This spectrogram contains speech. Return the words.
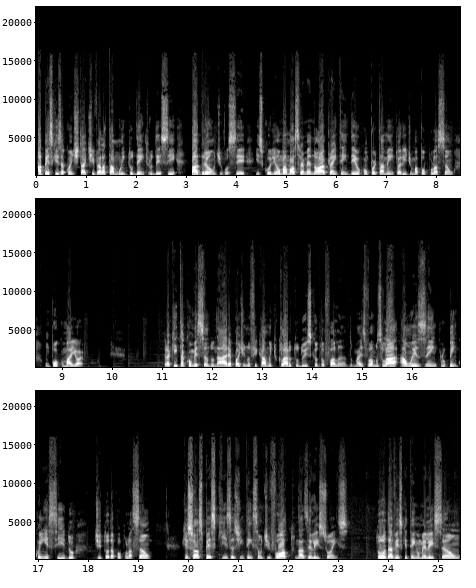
A pesquisa quantitativa ela está muito dentro desse padrão de você escolher uma amostra menor para entender o comportamento ali de uma população um pouco maior. Para quem está começando na área, pode não ficar muito claro tudo isso que eu estou falando, mas vamos lá a um exemplo bem conhecido de toda a população, que são as pesquisas de intenção de voto nas eleições. Toda vez que tem uma eleição,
